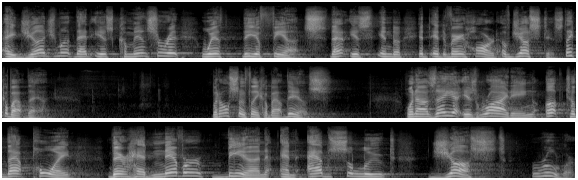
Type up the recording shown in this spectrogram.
a judgment that is commensurate with the offense. That is in the, at, at the very heart of justice. Think about that. But also think about this. When Isaiah is writing, up to that point, there had never been an absolute just ruler.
